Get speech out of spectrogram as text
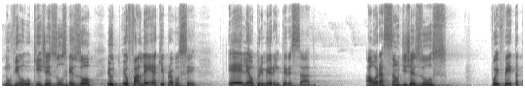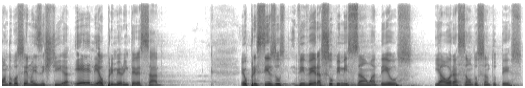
Não viu o que Jesus rezou? Eu, eu falei aqui para você, Ele é o primeiro interessado. A oração de Jesus foi feita quando você não existia, Ele é o primeiro interessado. Eu preciso viver a submissão a Deus e a oração do Santo Terço.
